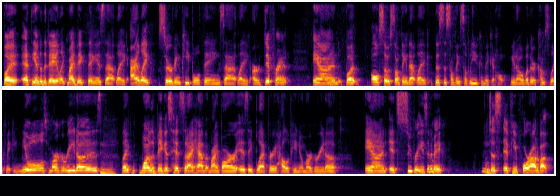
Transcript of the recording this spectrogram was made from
but at the end of the day, like my big thing is that like I like serving people things that like are different, and but also something that like this is something simple you can make at home. You know, whether it comes to like making mules, margaritas. Mm-hmm. Like one of the biggest hits that I have at my bar is a blackberry jalapeno margarita, and it's super easy to make. Hmm. Just if you pour out about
